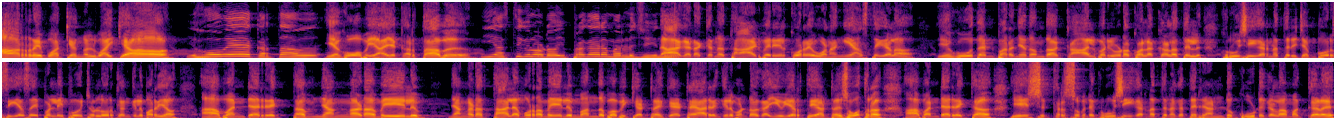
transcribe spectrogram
ആറ് വാക്യങ്ങൾ വായിക്കാം. യഹോവയായ കർത്താവ് യഹോവയായ കർത്താവ് ഈ അസ്ഥികളോട് ഇപ്രകാരം അരളി ചെയ്യുന്നു നാ കിടക്കുന്ന താഴ്വരയിൽ കുറെ ഉണങ്ങിയ അസ്ഥികളാ. യഹൂദൻ പറഞ്ഞതെന്താ? കാൽവരിയുടെ കൊലക്കളത്തിൽ ക്രൂശീകരണത്തിന് ചെമ്പൂർ സി എസ് ഐ പള്ളി പോയിട്ടുള്ളവർക്കെങ്കിലും അറിയാം അവന്റെ രക്തം ഞങ്ങളുടെ മേലും ഞങ്ങളുടെ തലമുറമേലും വന്ന് ഭവിക്കട്ടെ. കേട്ട ആരെങ്കിലും ഉണ്ടോ കൈ ഉയർത്തിയാട്ടെ? സ്വോത്ര അവന്റെ രക്ത യേശു ക്രിസ്തുവിന്റെ ക്രൂശീകരണത്തിനകത്ത് രണ്ട് കൂടുകളെ മക്കളെ.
